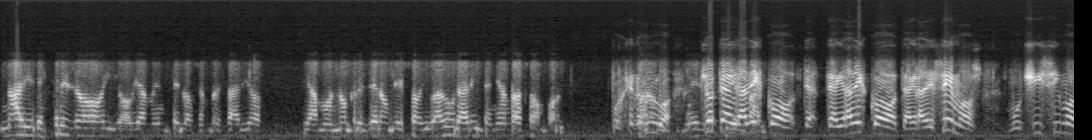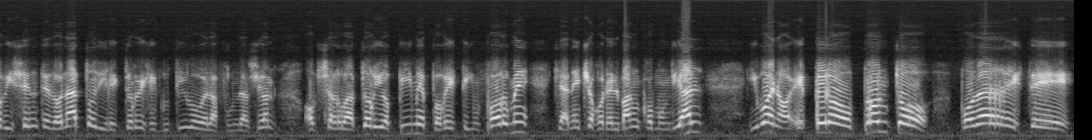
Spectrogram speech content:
nadie les creyó y obviamente los empresarios, digamos, no creyeron que eso iba a durar y tenían razón porque no yo te agradezco, te, agradezco, te agradecemos muchísimo Vicente Donato, director ejecutivo de la Fundación Observatorio PYME, por este informe que han hecho con el Banco Mundial. Y bueno, espero pronto poder este,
